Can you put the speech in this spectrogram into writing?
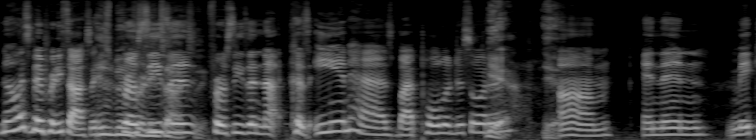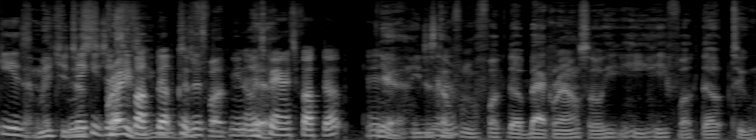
No, it's been pretty toxic. It's been from pretty season toxic. from season nine because Ian has bipolar disorder. Yeah, yeah. Um, and then Mickey is And Mickey just Mickey just fucked up because his fuck- you know his parents fucked up. And, yeah, he just come know. from a fucked up background, so he he he fucked up too.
